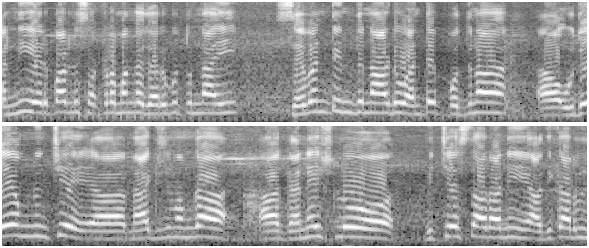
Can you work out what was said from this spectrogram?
అన్ని ఏర్పాట్లు సక్రమంగా జరుగుతున్నాయి. సెవెంటీన్త్ నాడు అంటే పొద్దున ఉదయం నుంచే మ్యాక్సిమంగా గణేష్లో విచ్చేస్తారని అధికారులు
